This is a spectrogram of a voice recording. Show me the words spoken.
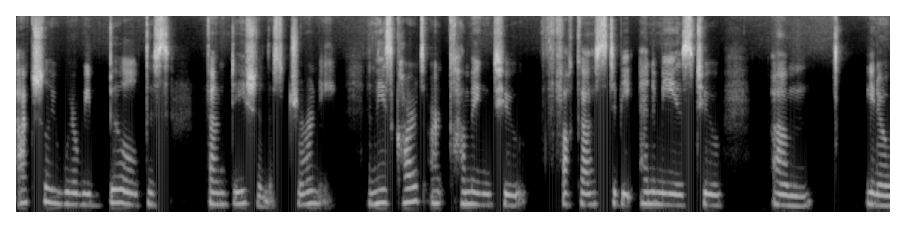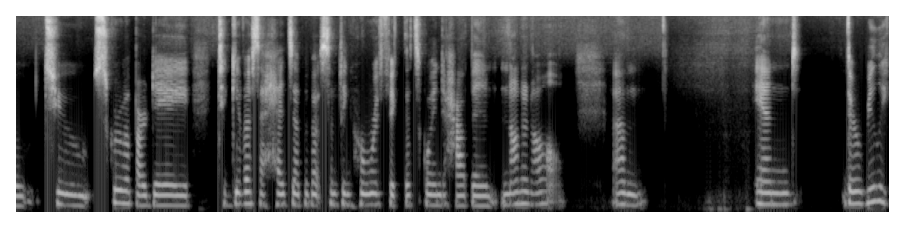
actually where we build this foundation, this journey. And these cards aren't coming to fuck us, to be enemies, to um, you know, to screw up our day, to give us a heads up about something horrific that's going to happen. Not at all. Um, and they're really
